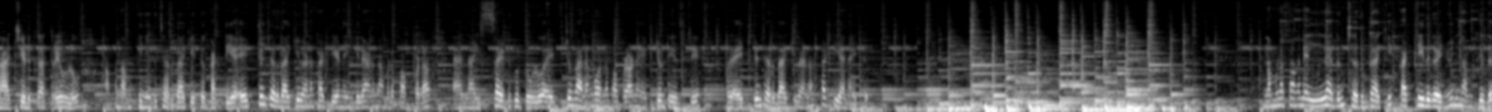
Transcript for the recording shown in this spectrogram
കാച്ചിയെടുക്കുക അത്രയേ ഉള്ളൂ. അപ്പോൾ നമുക്കിനി ഇത് ചെറുതാക്കിയിട്ട് കട്ട് ചെയ്യുക ഏറ്റവും ചെറുതാക്കി വേണം കട്ട് ചെയ്യണമെങ്കിലാണ് നമ്മുടെ പപ്പടം നൈസായിട്ട് കിട്ടുള്ളൂ. ഏറ്റവും കനം കുറഞ്ഞ പപ്പടമാണ് ഏറ്റവും ടേസ്റ്റ് അപ്പോൾ ഏറ്റവും ചെറുതാക്കി വേണം കട്ട് ചെയ്യാനായിട്ട്. നമ്മളപ്പോൾ അങ്ങനെ എല്ലാതും ചെറുതാക്കി കട്ട് ചെയ്ത് കഴിഞ്ഞു. ഇനി നമുക്കിത്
